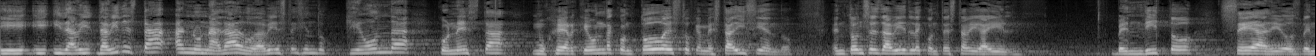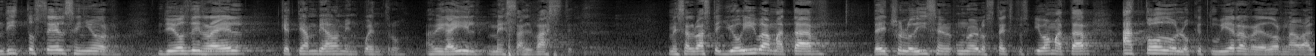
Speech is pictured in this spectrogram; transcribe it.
Y, David, David está anonadado, David está diciendo, ¿qué onda con esta mujer? ¿Qué onda con todo esto que me está diciendo? Entonces David le contesta a Abigail, bendito sea Dios, bendito sea el Señor, Dios de Israel, que te ha enviado a mi encuentro. Abigail, me salvaste, me salvaste, yo iba a matar de hecho, lo dice en uno de los textos, iba a matar a todo lo que tuviera alrededor Naval,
